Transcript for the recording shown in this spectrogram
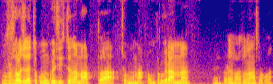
Non so se l'ho già detto, comunque esiste una mappa, cioè una mappa, un programma, eh, però ne ho trovato un altro qua.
